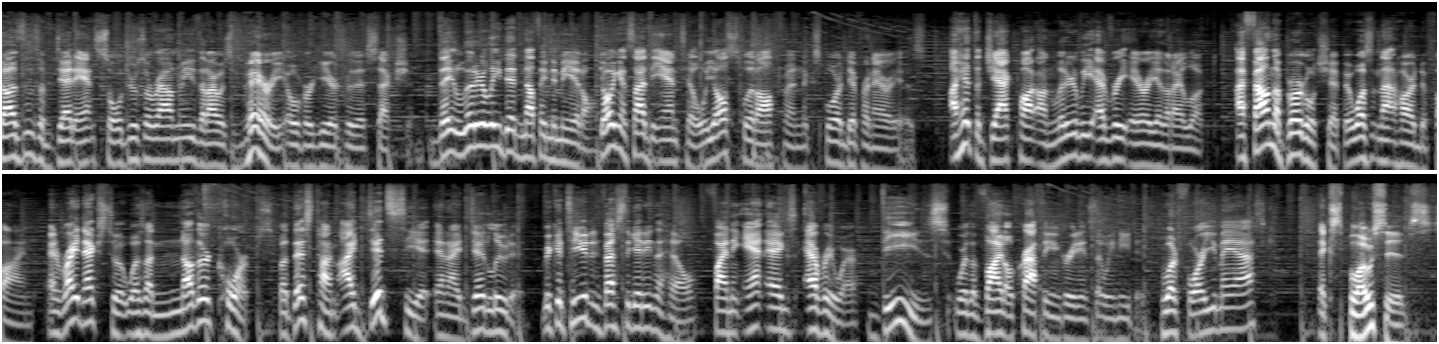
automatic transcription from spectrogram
dozens of dead ant soldiers around me, that I was very overgeared for this section. They literally did nothing to me at all. Going inside the anthill, we all split off and explored different areas. I hit the jackpot on literally every area that I looked. I found the BURG.L chip, it wasn't that hard to find. And right next to it was another corpse, but this time I did see it and I did loot it. We continued investigating the hill, finding ant eggs everywhere. These were the vital crafting ingredients that we needed. What for, you may ask? Explosives.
